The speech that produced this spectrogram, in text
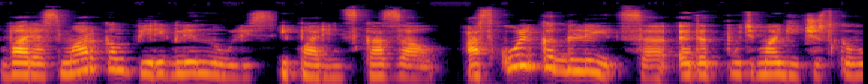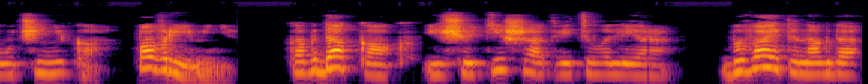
Варя с Марком переглянулись, и парень сказал, «А сколько длится этот путь магического ученика? По времени?» «Когда как?» — еще тише ответила Лера. «Бывает иногда,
